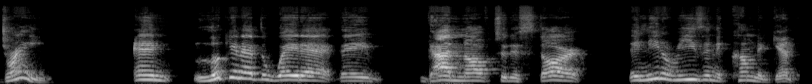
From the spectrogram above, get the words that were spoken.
drained. And looking at the way that they've gotten off to this start, they need a reason to come together.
